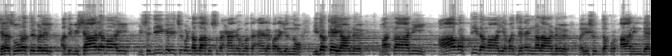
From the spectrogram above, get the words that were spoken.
ചില സൂറത്തുകളിൽ അതിവിശാലമായി വിശദീകരിച്ചുകൊണ്ട് അള്ളാഹു തആല പറയുന്നു. ഇതൊക്കെയാണ് മസാനി ആവർത്തിതമായ വചനങ്ങളാണ് പരിശുദ്ധ ഖുർആാനിന്റെ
